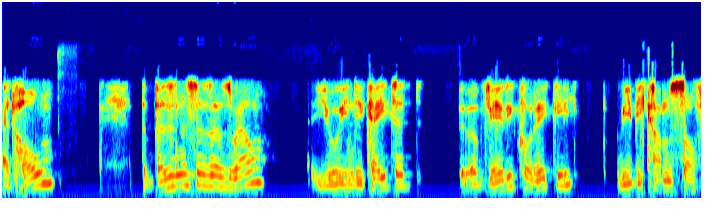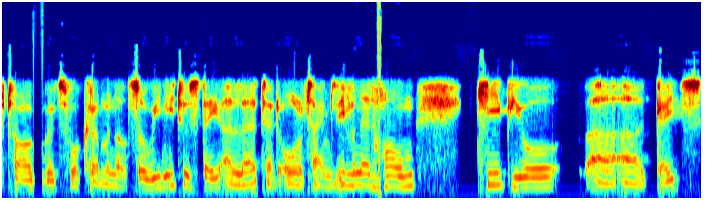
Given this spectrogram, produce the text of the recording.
At home, the businesses as well, you indicated uh, very correctly, we become soft targets for criminals. So we need to stay alert at all times. Even at home, keep your uh, uh, gates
